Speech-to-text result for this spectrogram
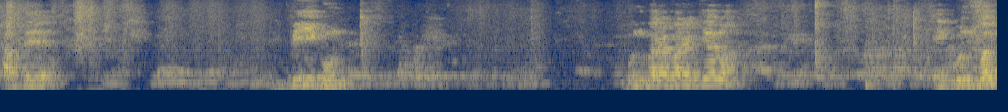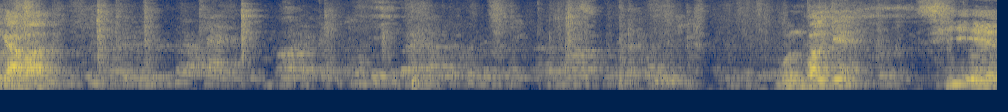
সাথে বি গুণ। গুণ করার পরে কি হলো? এই গুণফলকে আবার গুণফলকে সি এর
